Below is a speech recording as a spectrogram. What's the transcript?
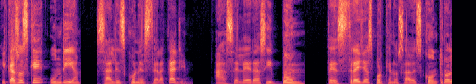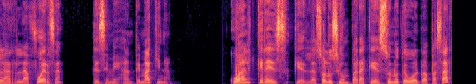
El caso es que un día sales con este a la calle, aceleras y ¡pum! te estrellas porque no sabes controlar la fuerza de semejante máquina. ¿Cuál crees que es la solución para que esto no te vuelva a pasar?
